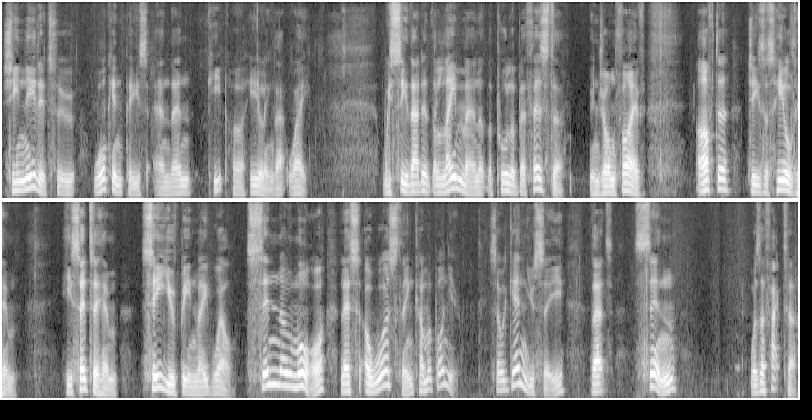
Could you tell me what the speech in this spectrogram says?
She needed to walk in peace and then keep her healing that way. We see that at the lame man at the pool of Bethesda in John 5. After Jesus healed him, he said to him, See, you've been made well. Sin no more, lest a worse thing come upon you. So again, you see that sin was a factor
